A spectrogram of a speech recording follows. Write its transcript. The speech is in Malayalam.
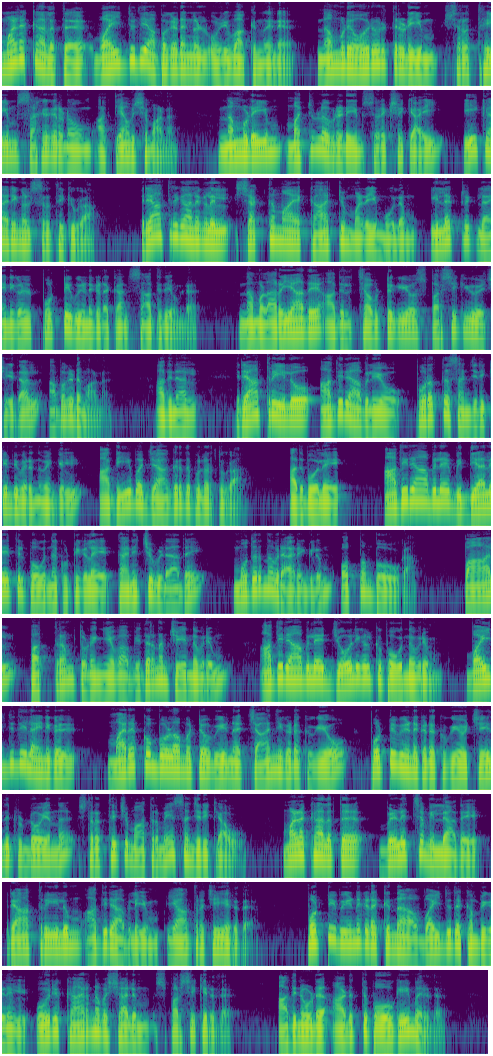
മഴക്കാലത്ത് വൈദ്യുതി അപകടങ്ങൾ ഒഴിവാക്കുന്നതിന് നമ്മുടെ ഓരോരുത്തരുടെയും ശ്രദ്ധയും സഹകരണവും അത്യാവശ്യമാണ്. നമ്മുടെയും മറ്റുള്ളവരുടെയും സുരക്ഷയ്ക്കായി ഈ കാര്യങ്ങൾ ശ്രദ്ധിക്കുക. രാത്രികാലങ്ങളിൽ ശക്തമായ കാറ്റും മഴയും മൂലം ഇലക്ട്രിക് ലൈനുകൾ പൊട്ടി വീണ് കിടക്കാൻ സാധ്യതയുണ്ട്. നമ്മൾ അറിയാതെ അതിൽ ചവിട്ടുകയോ സ്പർശിക്കുകയോ ചെയ്താൽ അപകടമാണ്. അതിനാൽ രാത്രിയിലോ അതിരാവിലെയോ പുറത്ത് സഞ്ചരിക്കേണ്ടി വരുന്നുവെങ്കിൽ അതീവ ജാഗ്രത പുലർത്തുക. അതുപോലെ അതിരാവിലെ വിദ്യാലയത്തിൽ പോകുന്ന കുട്ടികളെ തനിച്ചുവിടാതെ മുതിർന്നവരാരെങ്കിലും ഒപ്പം പോവുക. പാൽ പത്രം തുടങ്ങിയവ വിതരണം ചെയ്യുന്നവരും അതിരാവിലെ ജോലികൾക്ക് പോകുന്നവരും വൈദ്യുതി ലൈനുകൾ മരക്കൊമ്പുകളോ മറ്റോ വീണ് ചാഞ്ഞുകിടക്കുകയോ പൊട്ടുവീണ് കിടക്കുകയോ ചെയ്തിട്ടുണ്ടോ എന്ന് ശ്രദ്ധിച്ചു മാത്രമേ സഞ്ചരിക്കാവൂ. മഴക്കാലത്ത് വെളിച്ചമില്ലാതെ രാത്രിയിലും അതിരാവിലെയും യാത്ര ചെയ്യരുത്. പൊട്ടി വീണുകിടക്കുന്ന വൈദ്യുത കമ്പികളിൽ ഒരു കാരണവശാലും സ്പർശിക്കരുത്. അതിനോട് അടുത്തു പോവുകയും അരുത്.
